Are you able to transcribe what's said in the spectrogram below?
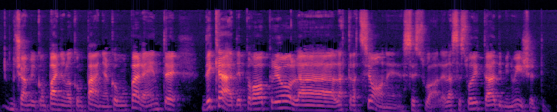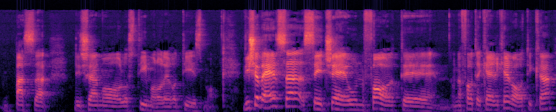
diciamo, il compagno o la compagna come un parente, decade proprio la, l'attrazione sessuale, la sessualità diminuisce, passa diciamo, lo stimolo, l'erotismo. Viceversa, se c'è un forte, una forte carica erotica,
